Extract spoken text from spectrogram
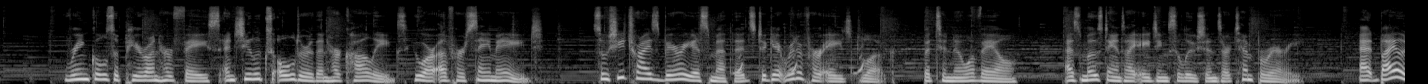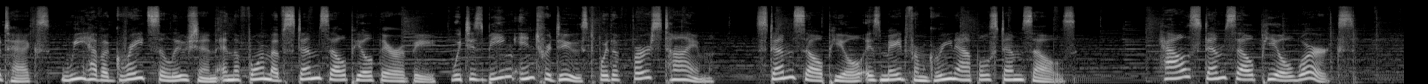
Wrinkles appear on her face, and she looks older than her colleagues who are of her same age. So she tries various methods to get rid of her aged look, but to no avail, as most anti aging solutions are temporary. At Biotex, we have a great solution in the form of stem cell peel therapy, which is being introduced for the first time. Stem cell peel is made from green apple stem cells. How stem cell peel works.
